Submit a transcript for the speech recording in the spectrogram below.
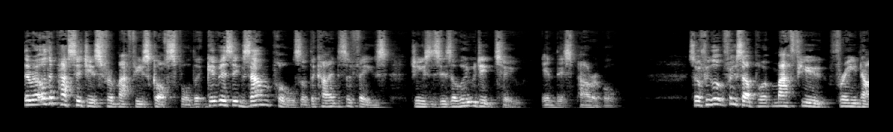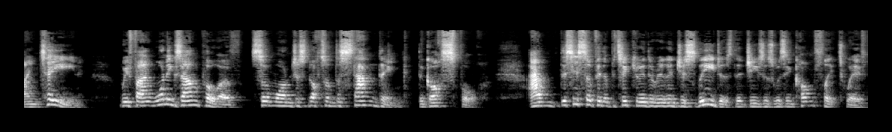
There are other passages from Matthew's Gospel that give us examples of the kinds of things Jesus is alluding to in this parable. So if we look, for example, at Matthew 3.19, we find one example of someone just not understanding the gospel. And this is something that particularly the religious leaders that Jesus was in conflict with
